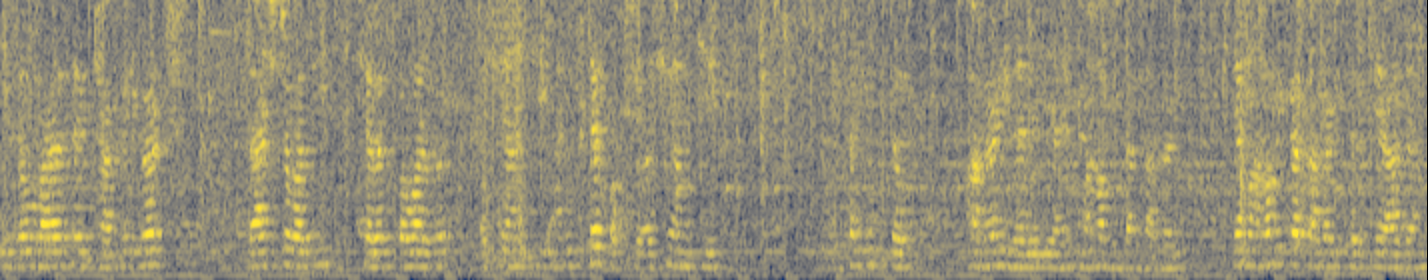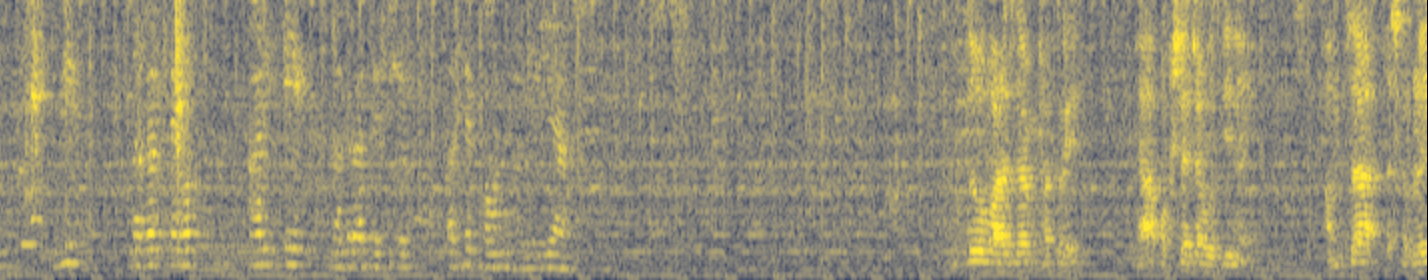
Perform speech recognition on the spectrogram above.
Uddhav Balasaheb Thackeray गट राष्ट्रवादी शरद पवार गट अशी आमची आणि इतर पक्ष अशी आमची संयुक्त आघाडी झालेली आहे महाविकास आघाडी. या महाविकास आघाडीतर्फे आज आम्ही वीस नगरसेवक आणि एक नगराध्यक्ष असे फॉर्म भरलेले आहेत. उद्धव बाळासाहेब ठाकरे ह्या पक्षाच्या वतीने आमचा सगळे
